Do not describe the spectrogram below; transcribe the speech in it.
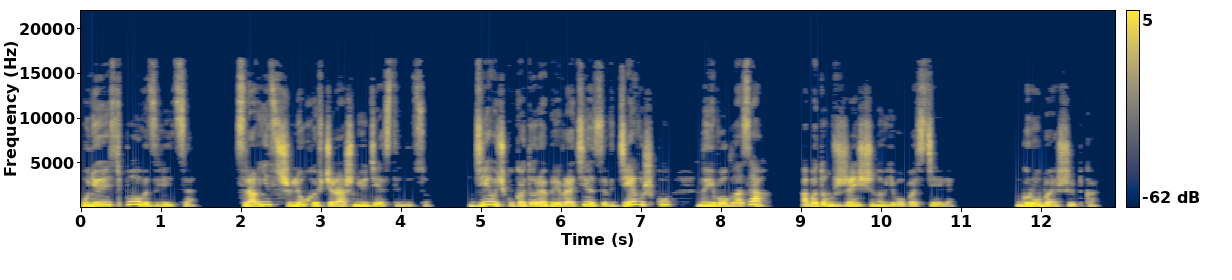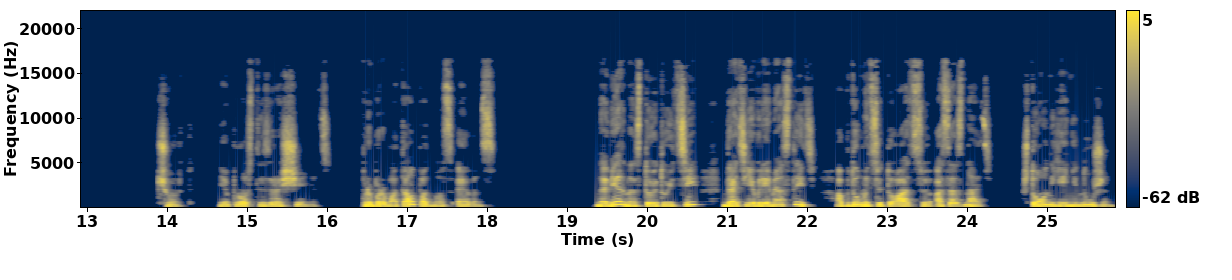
У нее есть повод злиться. Сравнить с шлюхой вчерашнюю девственницу. Девочку, которая превратилась в девушку на его глазах, а потом в женщину в его постели. Грубая ошибка. Черт, я просто извращенец. Пробормотал под нос Эванс. Наверное, стоит уйти, дать ей время остыть, обдумать ситуацию, осознать, что он ей не нужен,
